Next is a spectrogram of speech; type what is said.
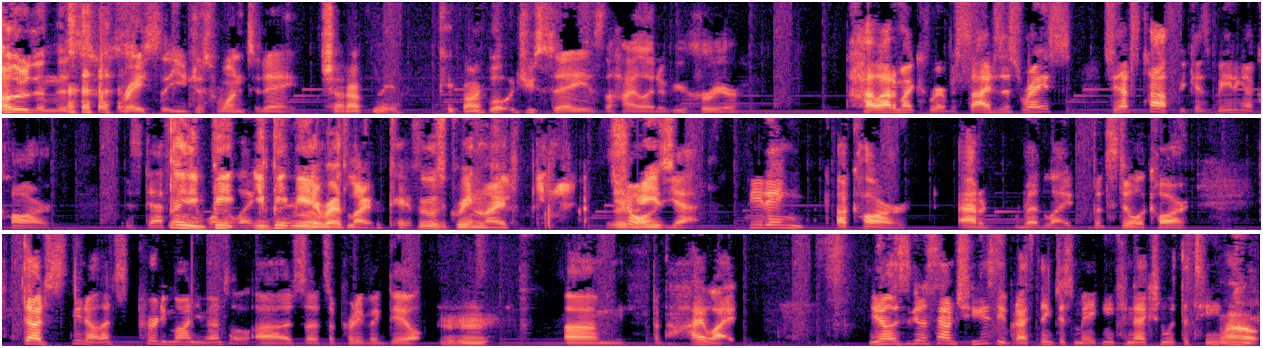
Other than this race that you just won today, Shut up, Liam. Keep going. what would you say is the highlight of your career? Highlight of my career besides this race. See, that's tough because beating a car is definitely you beat you beat me in a red light. Okay, if it was a green light, it would Sure, be easy. yeah. Beating a car at a red light, but still a car. That's you know that's pretty monumental. Uh, that's that's a pretty big deal. hmm Um, but the highlight, you know, this is gonna sound cheesy, but I think just making a connection with the team. Wow.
